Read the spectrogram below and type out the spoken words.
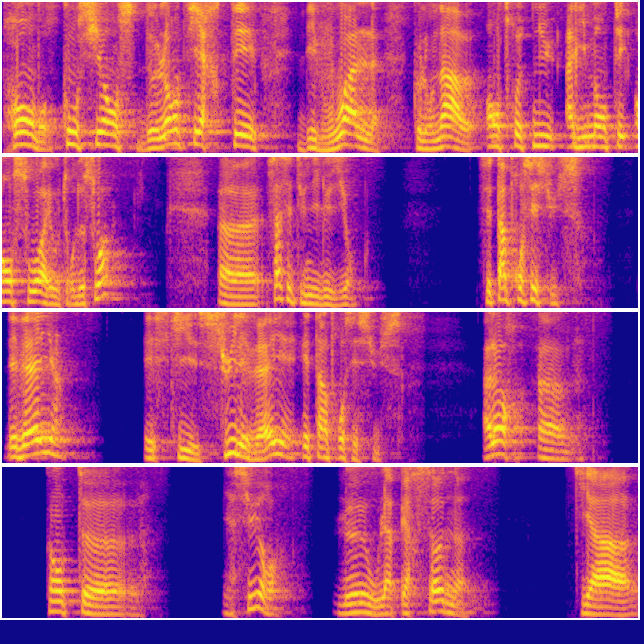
prendre conscience de l'entièreté des voiles que l'on a entretenus, alimentés en soi et autour de soi, euh, ça c'est une illusion. C'est un processus. L'éveil et ce qui suit l'éveil est un processus. Alors, quand, bien sûr, le ou la personne qui a euh,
